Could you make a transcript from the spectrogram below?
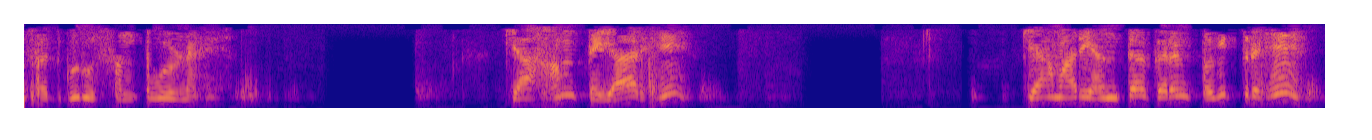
सदगुरु संपूर्ण है। क्या हम तैयार हैं? क्या हमारे अंतकरण पवित्र हैं?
